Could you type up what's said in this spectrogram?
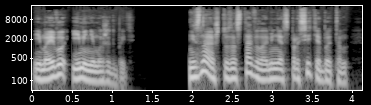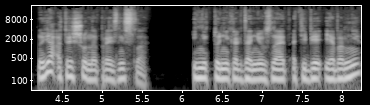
И моего имени может быть. Не знаю, что заставило меня спросить об этом, но я отрешенно произнесла. И никто никогда не узнает о тебе и обо мне?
